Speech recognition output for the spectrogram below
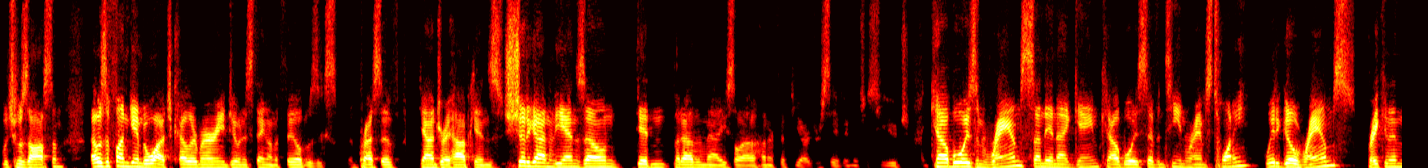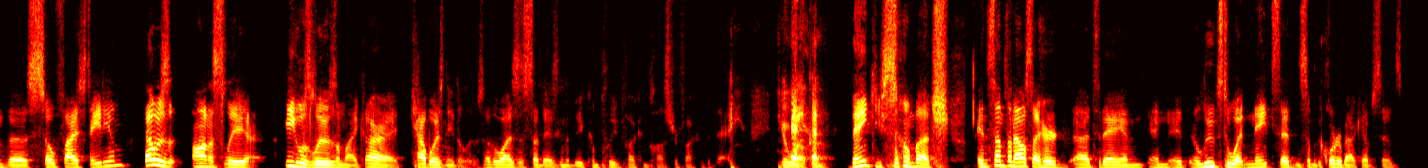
which was awesome. That was a fun game to watch. Kyler Murray doing his thing on the field was ex- impressive. DeAndre Hopkins should have gotten to the end zone, didn't, but other than that, he still had 150 yards receiving, which is huge. Cowboys and Rams Sunday night game. Cowboys 17, Rams 20. Way to go, Rams! Breaking in the SoFi Stadium. That was honestly Eagles lose, I'm like, all right, Cowboys need to lose. Otherwise, this Sunday is going to be a complete fucking clusterfuck of a day. You're welcome. Thank you so much. And something else I heard uh, today, and, and it alludes to what Nate said in some of the quarterback episodes.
